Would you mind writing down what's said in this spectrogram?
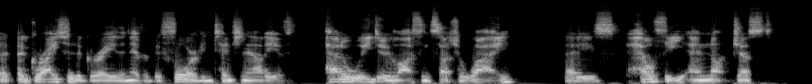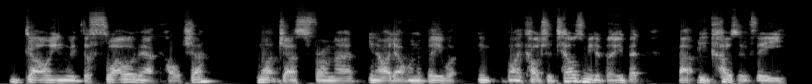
a, a, greater degree than ever before of intentionality of how do we do life in such a way that is healthy and not just going with the flow of our culture, not just from a you know I don't want to be what my culture tells me to be, but but because of the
